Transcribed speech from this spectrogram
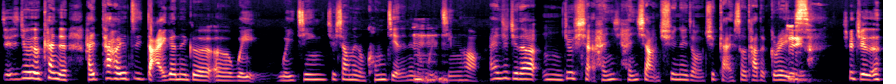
就就是看着还她还自己打一个那个呃围围巾，就像那种空姐的那种围巾哈，哎就觉得嗯就想很很想去那种去感受她的 grace。就觉得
